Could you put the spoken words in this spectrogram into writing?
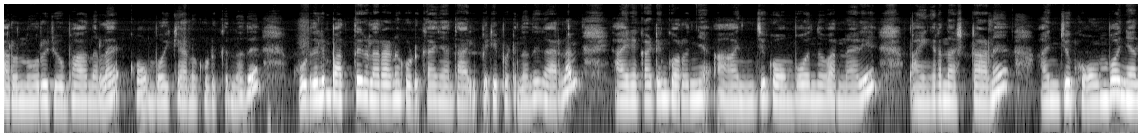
അറുന്നൂറ് രൂപ എന്നുള്ള കോംബോയ്ക്കാണ് കൊടുക്കുന്നത്. കൂടുതലും പത്ത് കളറാണ് കൊടുക്കാൻ ഞാൻ താല്പര്യപ്പെടുന്നത്. കാരണം അതിനെക്കാട്ടിയും കുറഞ്ഞ് ആ അഞ്ച് കോംബോ എന്ന് പറഞ്ഞാൽ ഭയങ്കര നഷ്ടമാണ് അഞ്ച് കോംബോ ഞാൻ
